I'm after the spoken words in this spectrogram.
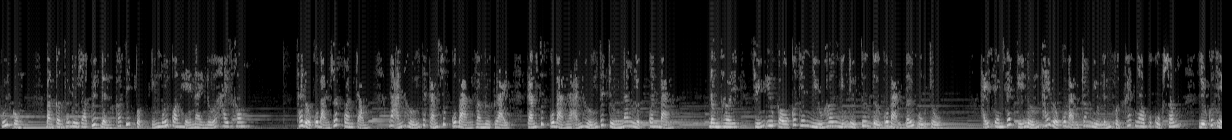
Cuối cùng, bạn cần phải đưa ra quyết định có tiếp tục những mối quan hệ này nữa hay không. Thái độ của bạn rất quan trọng, nó ảnh hưởng tới cảm xúc của bạn và ngược lại, cảm xúc của bạn là ảnh hưởng tới trường năng lực quanh bạn. Đồng thời, chuyển yêu cầu có thêm nhiều hơn những điều tương tự của bạn tới vũ trụ. Hãy xem xét kỹ lưỡng thái độ của bạn trong nhiều lĩnh vực khác nhau của cuộc sống, liệu có thể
